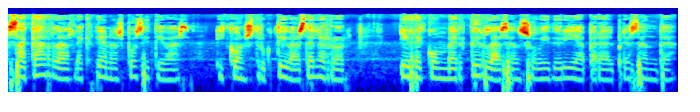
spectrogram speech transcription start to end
sacar las lecciones positivas y constructivas del error y reconvertirlas en sabiduría para el presente.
